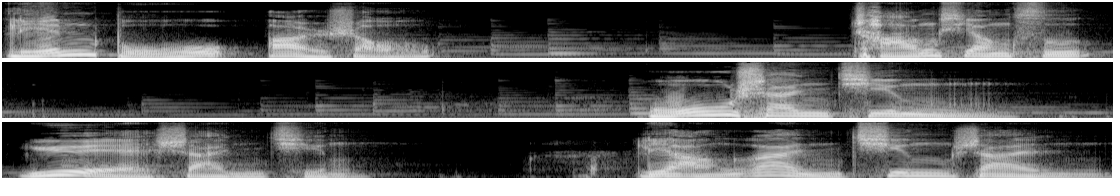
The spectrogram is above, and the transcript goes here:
林补二首《长相思》：吴山青，月山青，两岸青山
